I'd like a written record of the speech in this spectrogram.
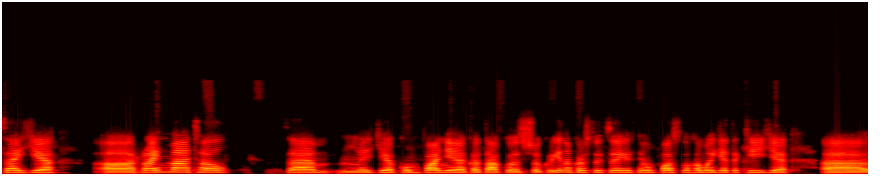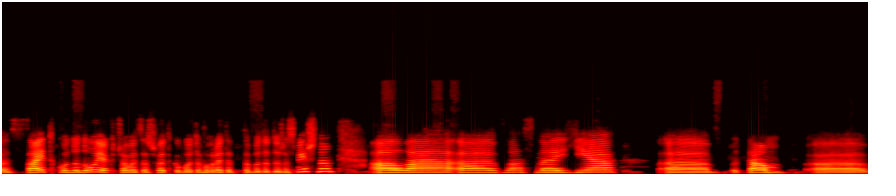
це є Rheinmetall. Це є компанія, яка також Україна користується їхніми послугами. Є такий е, сайт Кунуну. Якщо ви це швидко будете говорити, то буде дуже смішно. Але е, власне є е, там е,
